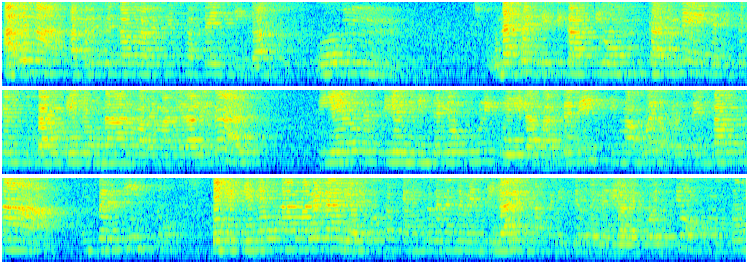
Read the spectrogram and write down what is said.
Además, ha presentado la defensa técnica un, una certificación carné que dice que el imputado tiene un arma de manera legal, bien lo decía el Ministerio Público y la parte víctima, bueno, presenta una, un permiso de que tiene un arma legal y hay cosas que no se deben de ventilar en una revisión de medida de coerción, como son,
